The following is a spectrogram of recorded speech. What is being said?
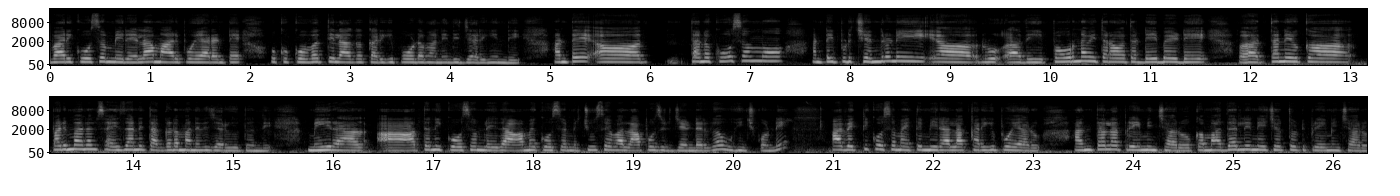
వారి కోసం మీరు ఎలా మారిపోయారంటే ఒక కొవ్వొత్తిలా లాగా కరిగిపోవడం అనేది జరిగింది. అంటే తన కోసము అంటే ఇప్పుడు చంద్రుని అది పౌర్ణమి తర్వాత డే బై డే తన యొక్క పరిమాణం సైజాన్ని తగ్గడం అనేది జరుగుతుంది. మీరు అతని కోసం లేదా ఆమె కోసం మీరు చూసే వాళ్ళ ఆపోజిట్ జెండర్గా ఊహించుకోండి. ఆ వ్యక్తి కోసం అయితే మీరు అలా కరిగిపోయారు. అంతలా ప్రేమించారు. ఒక మదర్లీ నేచర్ తోటి ప్రేమించారు.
